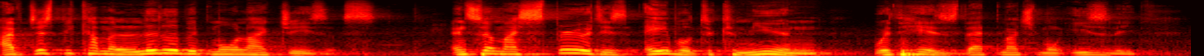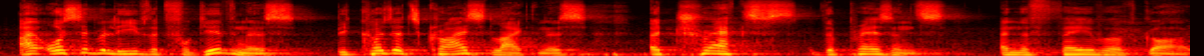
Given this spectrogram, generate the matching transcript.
I've just become a little bit more like Jesus. And so my spirit is able to commune with His that much more easily. I also believe that forgiveness, because it's Christ likeness, attracts the presence and the favor of God.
